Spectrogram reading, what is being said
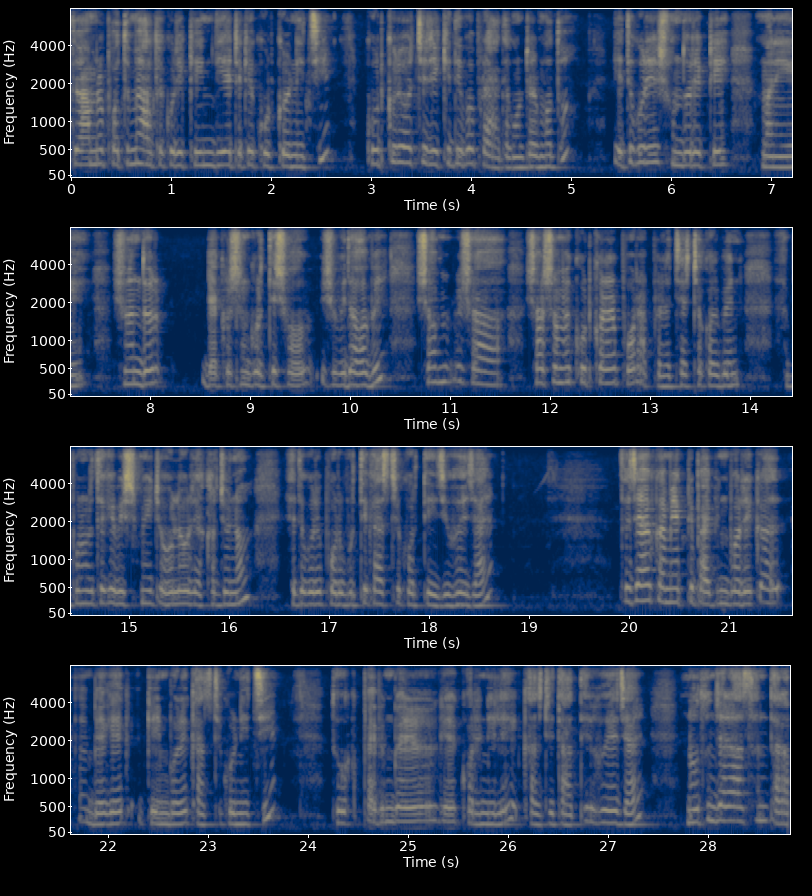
তো আমরা প্রথমে হালকা করে ক্রিম দিয়ে এটাকে কোট করে নিচ্ছি। কোট করে হচ্ছে রেখে দেবো প্রায় আধা ঘণ্টার মতো। এতে করে সুন্দর একটি মানে সুন্দর ডেকোরেশন করতে সুবিধা হবে। সব সবসময় কোট করার পর আপনারা চেষ্টা করবেন পনেরো থেকে বিশ মিনিট হলেও রাখার জন্য। এতে করে পরবর্তী কাজটি করতে ইজি হয়ে যায়। তো যাই হোক, আমি একটা পাইপিং ভরে ব্যাগে ক্রিম ভরে কাজটি করে নিচ্ছি। তো পাইপিং ব্যাগে করে নিলে কাজটি তাড়াতাড়ি হয়ে যায়। নতুন যারা আছেন, তারা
